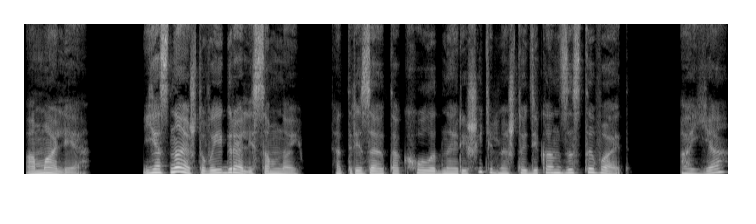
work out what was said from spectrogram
Амалия. Я знаю, что вы играли со мной. Отрезаю так холодно и решительно, что декан застывает. А я?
